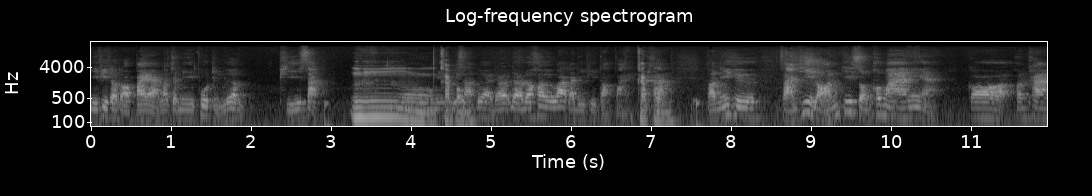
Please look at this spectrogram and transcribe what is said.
EP ต่อๆไปอะเราจะมีพูดถึงเรื่องผีสัตว์อืเอมอมีครับผีผมสัตว์ด้วยเดี๋ยวเดี๋ยวเราค่อยว่ากัน EP ต่อไปครับนะผมตอนนี้คือสถานที่หลอนที่ส่งเข้ามาเนี่ยก็ค่อนข้าง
